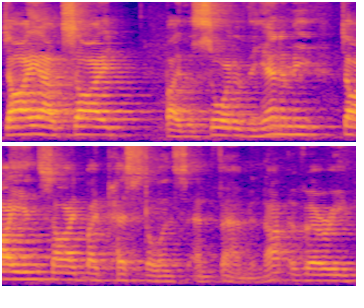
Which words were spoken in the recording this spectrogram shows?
die outside by the sword of the enemy, die inside by pestilence and famine. Not a very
